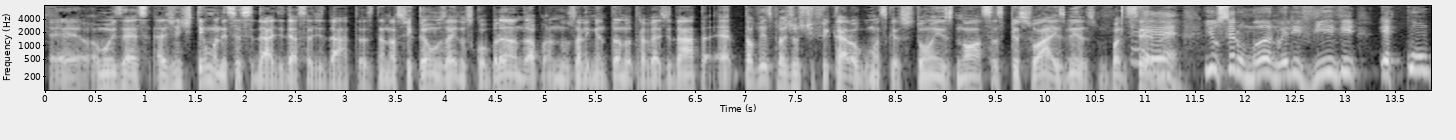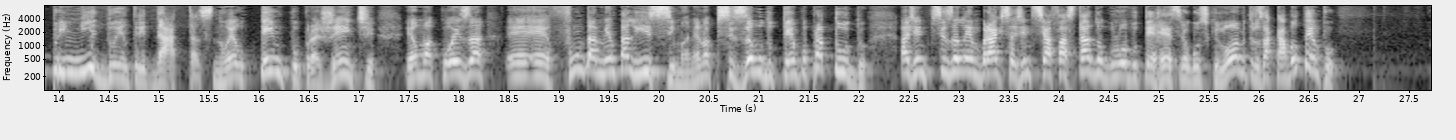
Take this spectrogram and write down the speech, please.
É, Moisés, a gente tem uma necessidade dessa de datas, né? Nós ficamos aí nos cobrando, nos alimentando através de data, é, talvez para justificar algumas questões nossas, pessoais mesmo, pode ser, é. né? E o ser humano, ele vive é comprimido entre datas, não é? O tempo para gente é uma coisa é, é, fundamentalíssima, né? Nós precisamos do tempo para tudo. A gente precisa lembrar que se a gente se afastar do globo terrestre alguns quilômetros, acaba o tempo.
